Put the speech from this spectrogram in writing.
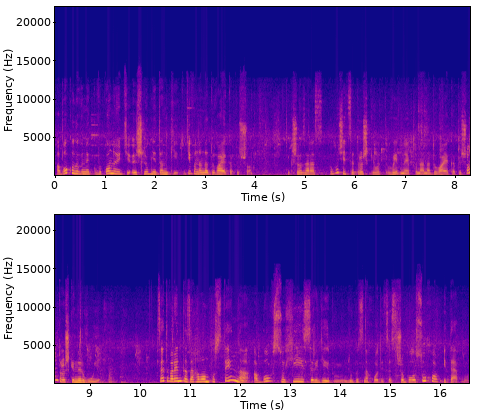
або коли вони виконують е, шлюбні танки. Тоді вона надуває капюшон. Якщо зараз вийде, трошки от видно, як вона надуває капюшон, трошки нервує. Це тваринка загалом пустинна або в сухій середі любить знаходитися, щоб було сухо і тепло.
